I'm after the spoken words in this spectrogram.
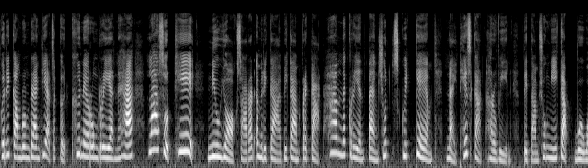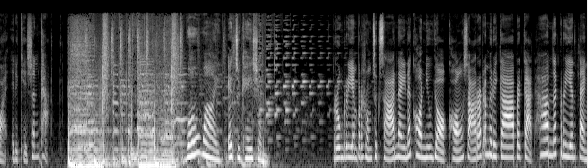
พฤติกรรมรุนแรงที่อาจจะเกิดขึ้นในโรงเรียนนะคะล่าสุดที่ นิวยอร์กสหรัฐอเมริกามีการประกาศห้ามนักเรียนแต่งชุด Squid Game ในเทศกาลฮาโลวีน ติดตามช่วงนี้กับ Worldwide Education ค่ะ Worldwide Education โรงเรียนประถมศึกษาในนครนิวยอร์กของสหรัฐอเมริกาประกาศห้ามนักเรียนแต่ง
